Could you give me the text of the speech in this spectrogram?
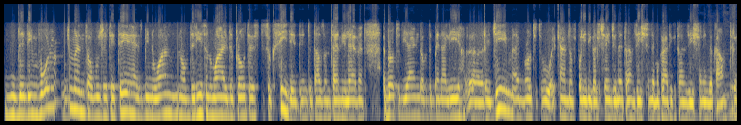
the, the involvement of UGTT has been one of the reasons why the protest succeeded in 2010-11, brought to the end of the Ben Ali uh, regime and brought to a kind of political change in the transition, democratic transition in the country.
